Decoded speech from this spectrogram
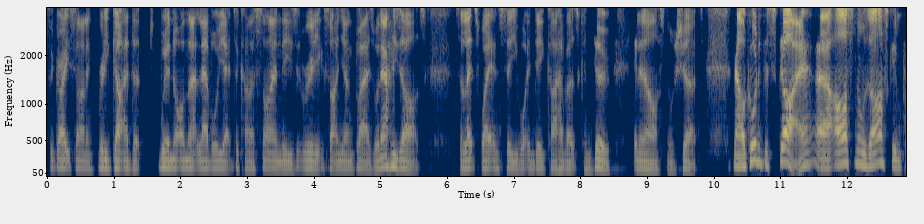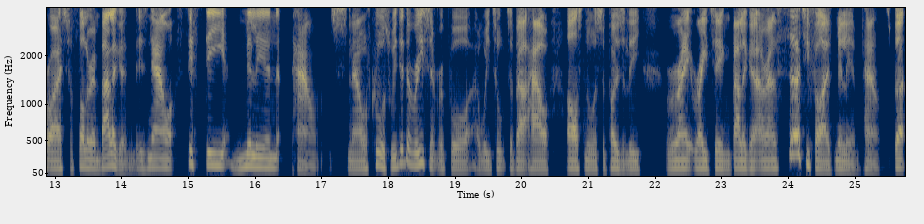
it's a great signing. Really gutted that we're not on that level yet to kind of sign these really exciting young players. Well, now he's ours. So let's wait and see what indeed Kai Havertz can do in an Arsenal shirt. Now, according to Sky, uh, Arsenal's asking price for Folarin Balogun is now 50 million pounds. Now, of course, we did a recent report and we talked about how Arsenal was supposedly rating Balogun around 35 million pounds. But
